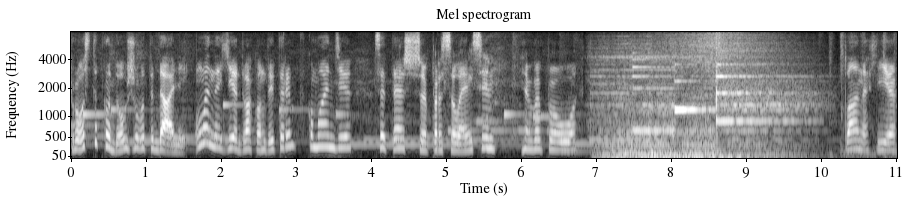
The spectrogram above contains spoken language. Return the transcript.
просто продовжувати далі. У мене є два кондитери в команді, це теж переселенці ВПО. В планах є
